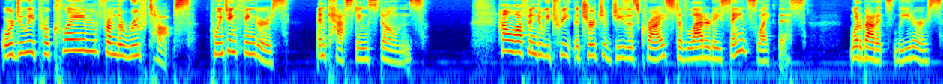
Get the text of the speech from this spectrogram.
Or do we proclaim from the rooftops, pointing fingers and casting stones? How often do we treat the Church of Jesus Christ of Latter day Saints like this? What about its leaders?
